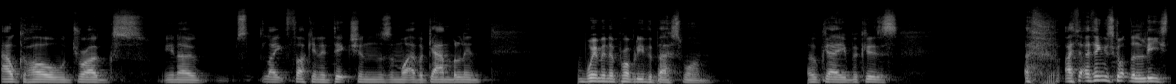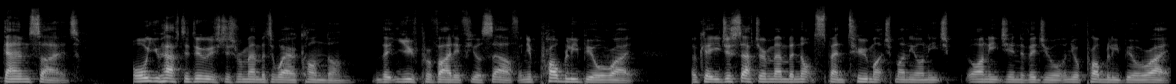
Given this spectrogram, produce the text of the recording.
alcohol drugs you know like fucking addictions and whatever gambling women are probably the best one okay? Because I, th- I think it's got the least downside all you have to do is just remember to wear a condom that you've provided for yourself and you'll probably be all right Okay, you just have to remember not to spend too much money on each on each individual, and you'll probably be all right.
